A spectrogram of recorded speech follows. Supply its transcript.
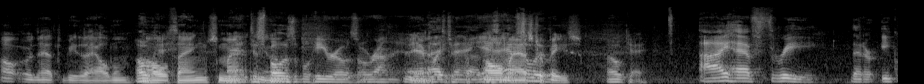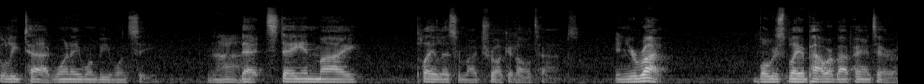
Oh, it would have to be the album, the Okay. whole thing. Some, Yeah, you know, disposable heroes around Yeah. everything. All Yeah, all absolutely. masterpiece. Okay. I have three that are equally tied: one A, one B, one C. Ah. that stay in my playlist or my truck at all times. And you're right. Vulgar Display of Power by Pantera.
